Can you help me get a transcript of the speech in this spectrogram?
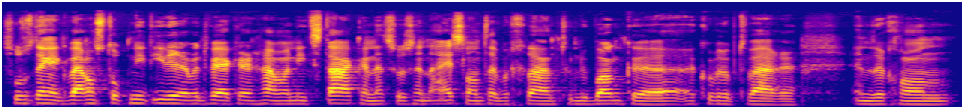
Soms denk ik, waarom stopt niet iedereen met werken en gaan we niet staken? Net zoals in IJsland hebben gedaan toen de banken eh, corrupt waren. En er gewoon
